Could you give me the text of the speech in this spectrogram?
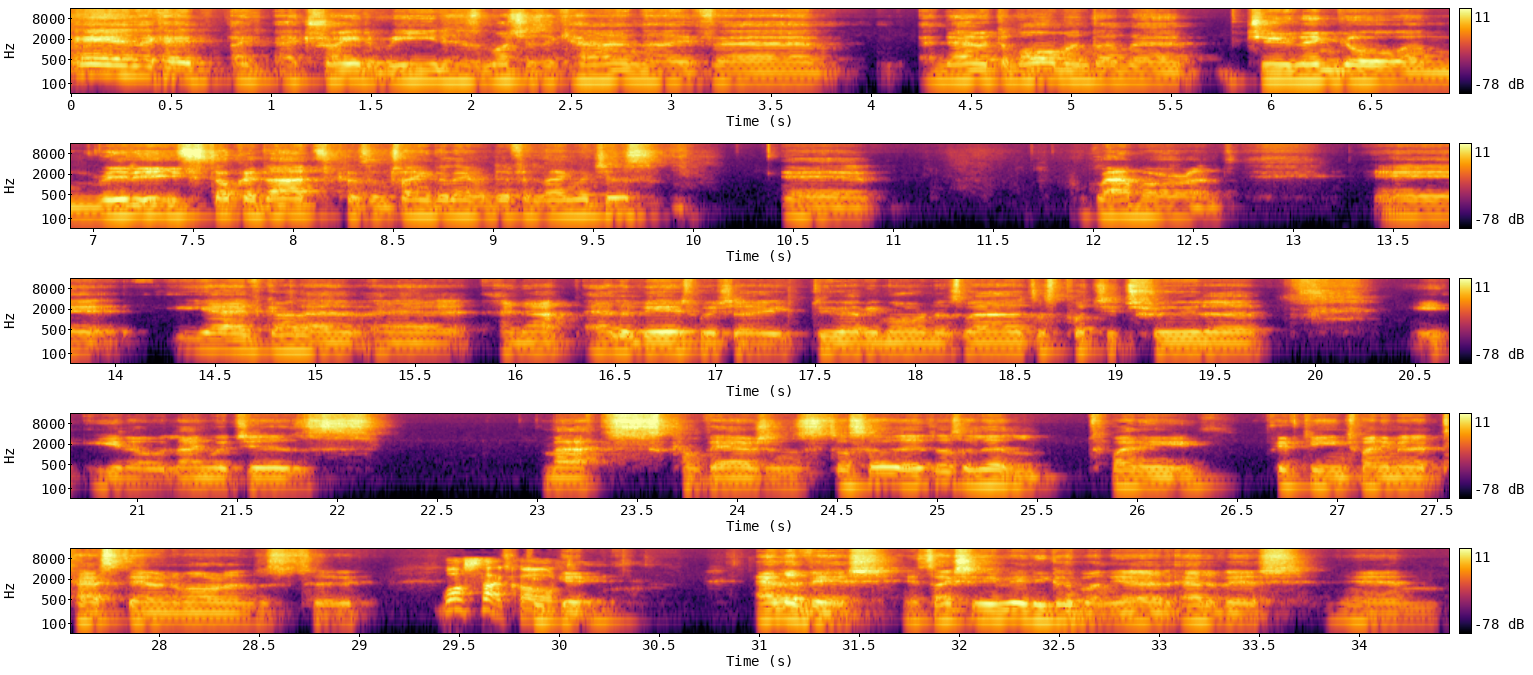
Yeah, like I, I, I, try to read as much as I can. I've um, and now at the moment I'm a Duolingo. I'm really stuck at that because I'm trying to learn different languages, uh, grammar, and uh, yeah, I've got a, a, an app Elevate which I do every morning as well. It just puts you through the you know languages, maths, conversions. Just a, it does a little 20, 15, 20 minute test there in the morning just to. What's that called? Elevate. It's actually a really good one. Yeah, Elevate. Um,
